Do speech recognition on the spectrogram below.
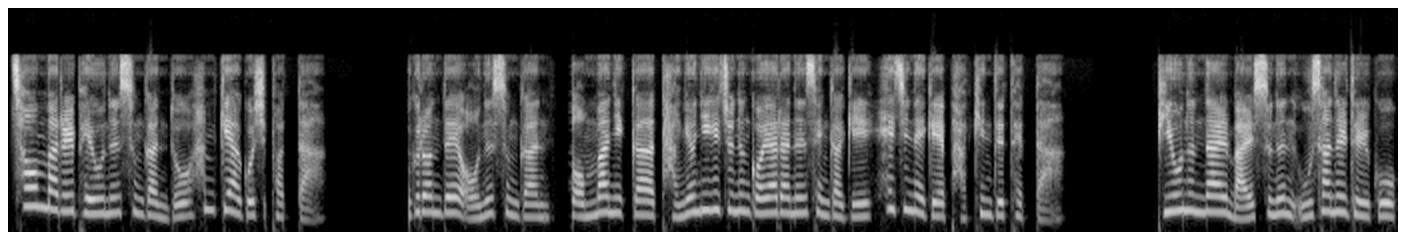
처음 말을 배우는 순간도 함께하고 싶었다. 그런데 어느 순간 엄마니까 당연히 해주는 거야 라는 생각이 혜진에게 박힌 듯 했다. 비 오는 날 말수는 우산을 들고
